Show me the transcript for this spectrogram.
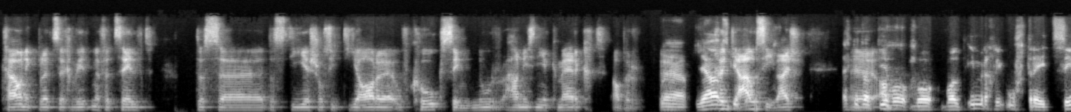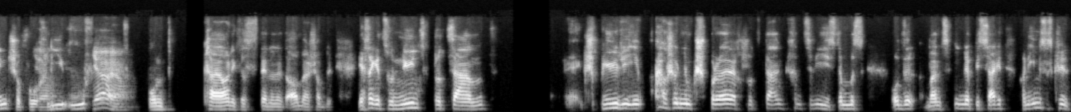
keine Ahnung, plötzlich wird mir erzählt, dass, äh, dass die schon seit Jahren auf Koks sind. Nur habe ich es nie gemerkt, aber äh, ja. Ja, könnte ja auch sein, weißt du. Es gibt auch die, die wo, wo, wo halt immer ein bisschen auftreten sind, schon von ja. klein auf. Ja, ja. Und keine Ahnung, dass es denen nicht anmerkst. Aber ich sage zu 90 Prozent äh, spüre ich auch schon im Gespräch, schon Denkensweise, muss, oder wenn sie irgendetwas sagen, habe ich immer das Gefühl,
